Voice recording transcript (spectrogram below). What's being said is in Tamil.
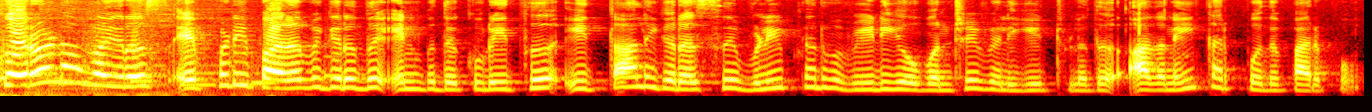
கொரோனா வைரஸ் எப்படி பரவுகிறது என்பது குறித்து இத்தாலி அரசு விழிப்புணர்வு வீடியோ ஒன்றை வெளியிட்டுள்ளது. அதனை தற்போது பார்ப்போம்.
